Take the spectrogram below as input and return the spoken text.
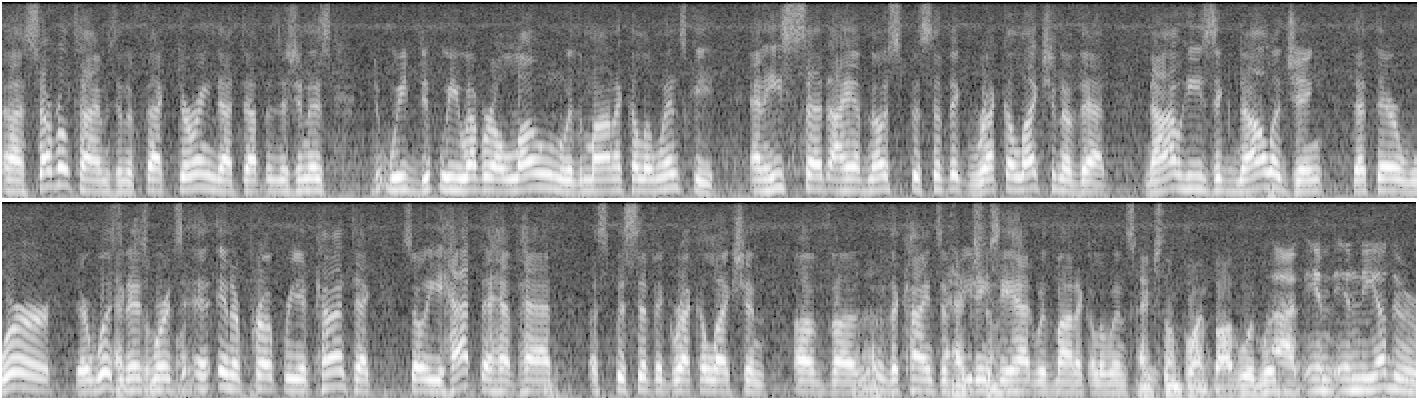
uh, several times, in effect, during that deposition is, were you ever alone with Monica Lewinsky? And he said, I have no specific recollection of that. Now he's acknowledging that there were, there was, in his words, point. inappropriate contact. So he had to have had a specific recollection of uh, the kinds of meetings he had with Monica Lewinsky. Excellent point. Bob Woodward? Uh, in, in the other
